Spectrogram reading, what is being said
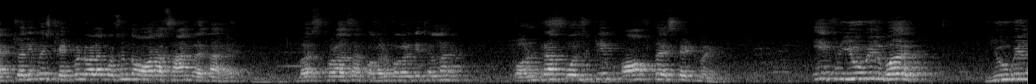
एक्चुअली में स्टेटमेंट वाला क्वेश्चन तो और आसान रहता है। बस थोड़ा सा पकड़ पकड़ के चलना है। Contrapositive of the statement if you will work you will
